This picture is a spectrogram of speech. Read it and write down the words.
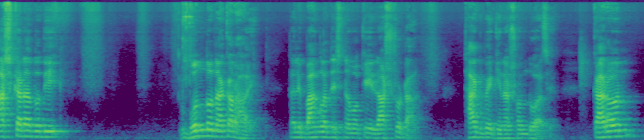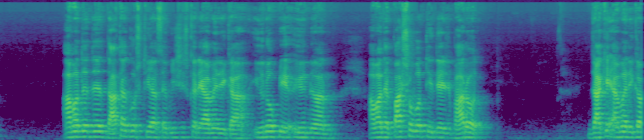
আশকারা যদি বন্ধ না করা হয়, তাহলে বাংলাদেশ নামক এই রাষ্ট্রটা থাকবে কিনা সন্দেহ আছে। কারণ আমাদের যে দাতা গোষ্ঠী আছে, বিশেষ করে আমেরিকা, ইউরোপীয় ইউনিয়ন, আমাদের পার্শ্ববর্তী দেশ ভারত, যাকে আমেরিকা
